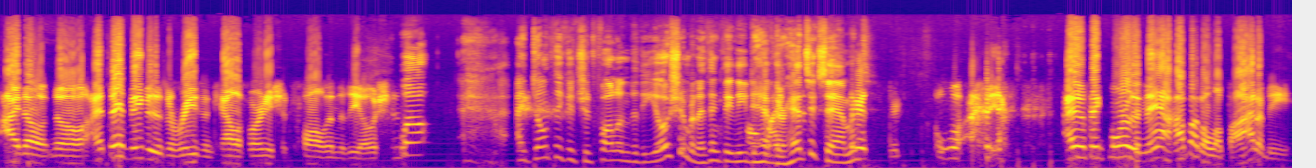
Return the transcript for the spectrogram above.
I don't know. I think maybe there's a reason California should fall into the ocean. Well, I don't think it should fall into the ocean, but I think they need to oh, have their heads examined. Well, I don't think more than that. How about a lobotomy?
